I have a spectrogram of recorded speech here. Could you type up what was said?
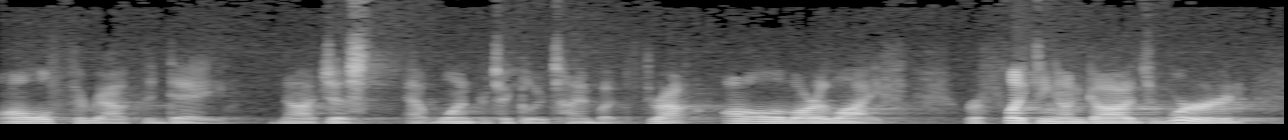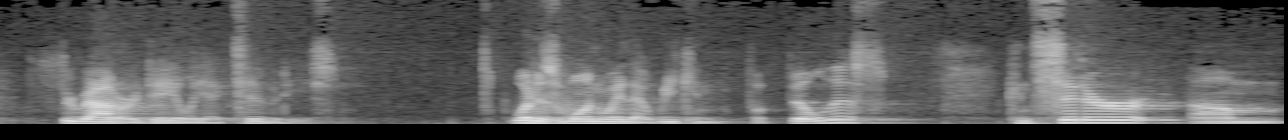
all throughout the day, not just at one particular time, but throughout all of our life, reflecting on God's word throughout our daily activities. What is one way that we can fulfill this? Consider um,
